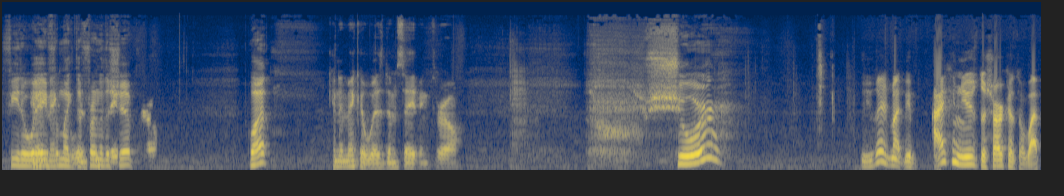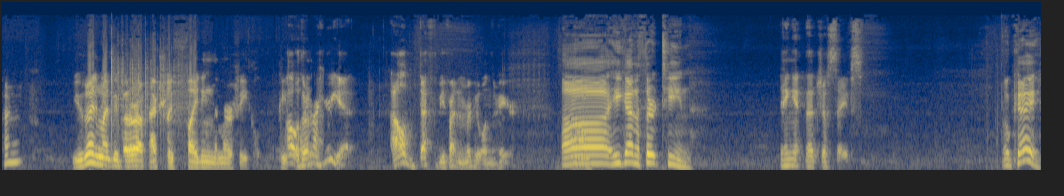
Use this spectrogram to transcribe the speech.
feet away from like the front of the ship. throw? What? Can it make a wisdom saving throw? Sure. You guys might be. I can use the shark as a weapon. You guys might be better off actually fighting the Murphy people. Oh, they're not here yet. I'll definitely be fighting the Murphy when they're here. Uh, he got a 13. Dang it, that just saves. Okay.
